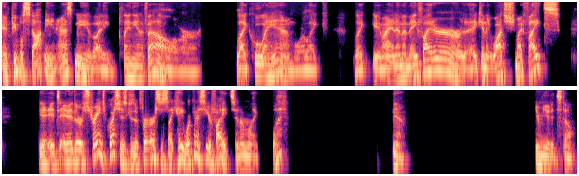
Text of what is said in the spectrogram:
and people stop me and ask me if I play in the NFL or like who I am or like like am I an MMA fighter or can they watch my fights? Yeah, it's and there are strange questions because at first it's like, hey, where can I see your fights? And I'm like, what? Yeah. You're muted still.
